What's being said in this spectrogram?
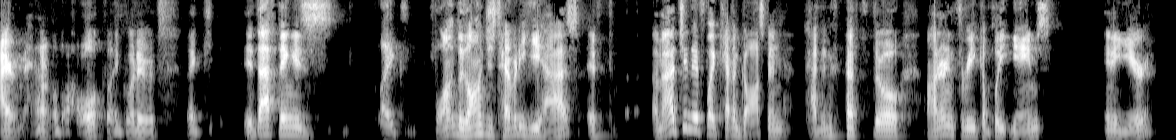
Iron Man. I don't know the Hulk, like whatever. Like if that thing is like long, the longevity he has. If imagine if like Kevin Gausman had to to throw 103 complete games in a year,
